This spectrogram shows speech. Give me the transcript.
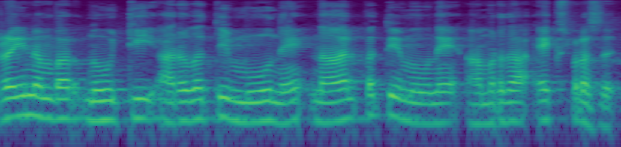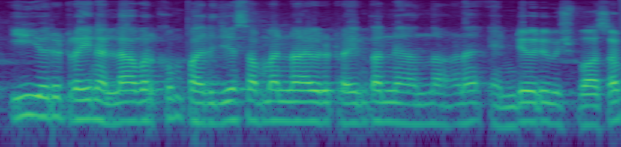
ട്രെയിൻ നമ്പർ നൂറ്റി അറുപത്തി മൂന്ന് നാൽപ്പത്തി മൂന്ന് അമൃത എക്സ്പ്രസ്. ഈ ഒരു ട്രെയിൻ എല്ലാവർക്കും പരിചയസമ്പന്നമായ ഒരു ട്രെയിൻ തന്നെ എന്നാണ് എന്റെ ഒരു വിശ്വാസം.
